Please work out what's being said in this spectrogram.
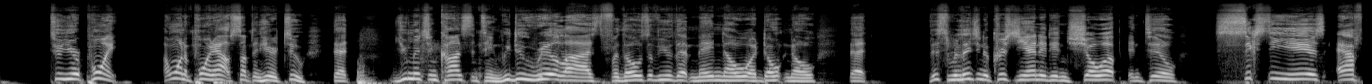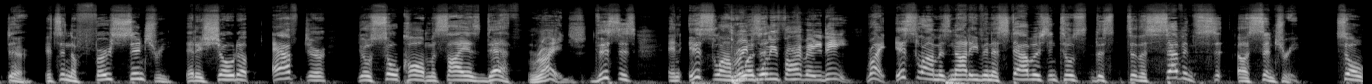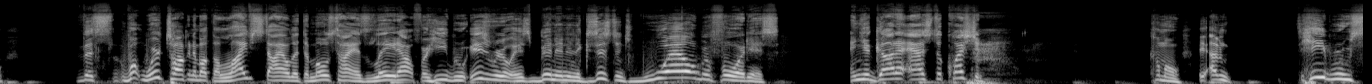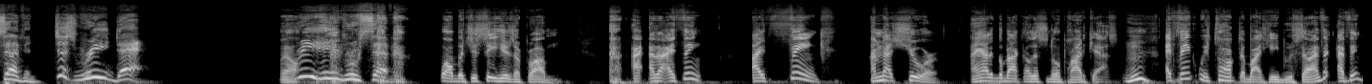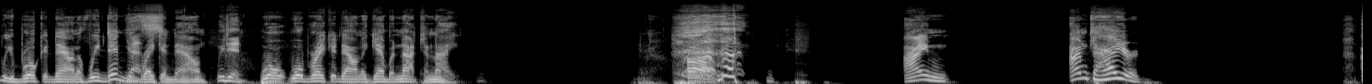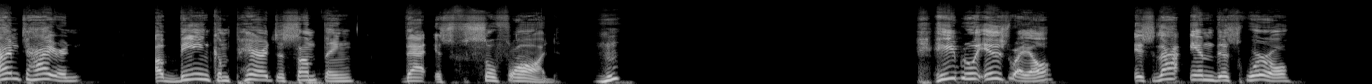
to your point, I want to point out something here too that you mentioned Constantine. We do realize, for those of you that may know or don't know, that this religion of Christianity didn't show up until 60 years after. It's in the first century that it showed up after your so-called Messiah's death. Right. This is, and Islam wasn't 325 AD. Right. Islam is not even established until the to the seventh uh, century. So this what we're talking about the lifestyle that the Most High has laid out for Hebrew Israel has been in existence well before this, and you got to ask the question. Come on, I'm, Hebrew seven. Just read that. Well, Read Hebrew seven. Well, but you see, here's a problem. I, and I think, I think, I'm not sure. I had to go back and listen to a podcast. Mhm. I think we talked about Hebrew 7. I think, I think we broke it down. If we didn't Yes. break it down, We did. we'll, we'll break it down again, but not tonight. Uh, I'm, I'm tired. I'm tired of being compared to something that is so flawed. Mhm. Hebrew Israel is not in this world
